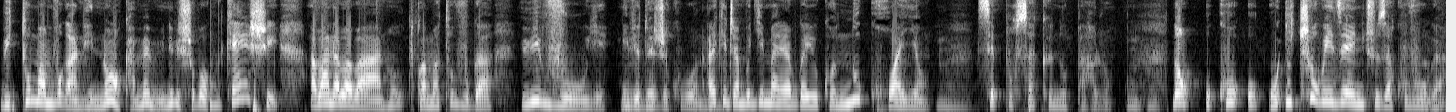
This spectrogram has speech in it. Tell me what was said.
Bituma mvuga nti no kameme ibi ntibishoboka. Kenshi abana b'abantu twama tuvuga bivuye n'ibyo duheje kubona. Ariko ijambo ry'imana riravuga yuko nukwayo se pusa ke nuparlo icyo wizeye ni cyo uza kuvuga.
